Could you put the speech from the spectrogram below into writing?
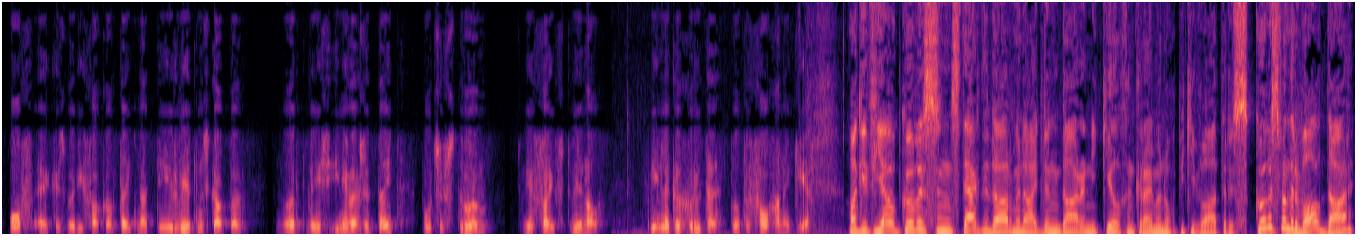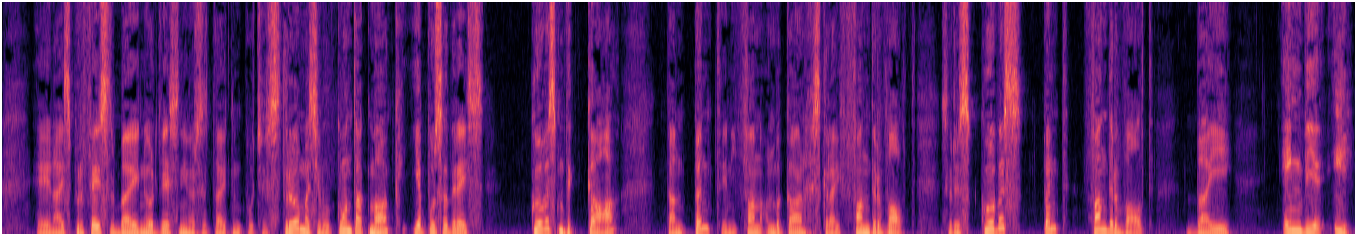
of ek is by die fakulteit Natuurwetenskappe Noordwes Universiteit, Potchefstroom 2520. Vriendelike groete tot 'n volgende keer. Dankie vir jou Kobus en sterkte daar met daai ding daar in die keel gaan kry maar nog 'n bietjie water. Is Kobus van der Walt daar en hy's professor by Noordwes Universiteit in Potchefstroom. As jy wil kontak maak, e-posadres Kobus met 'n K, dan punt en die van aan mekaar geskryf van der Walt. So dis kobus.vanderwalt by nwu.ac.za.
